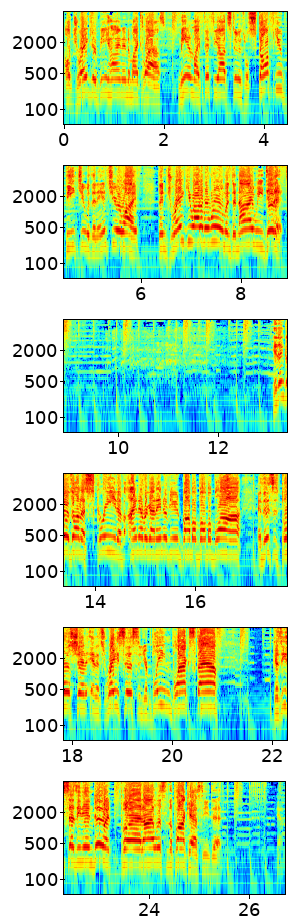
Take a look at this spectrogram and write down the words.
I'll drag your behind into my class. Me and my 50 odd students will stomp you, beat you within an inch of your life, then drag you out of a room and deny we did it. He then goes on a screed of I never got interviewed, blah blah blah blah blah, and this is bullshit and it's racist and you're bleeding black staff because he says he didn't do it, but I listened to the podcast he did. Yeah,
